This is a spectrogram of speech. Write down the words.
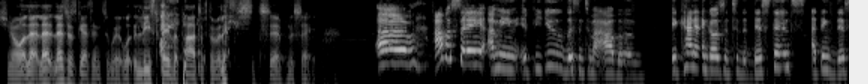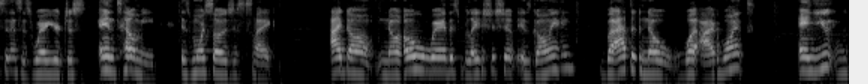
you know what? Let, let let's just get into it. What least favorite part of the relationship? Let's say. Um, I would say, I mean, if you listen to my album, it kind of goes into the distance. I think distance is where you're just and tell me is more so it's just like I don't know where this relationship is going but I have to know what I want. And you,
